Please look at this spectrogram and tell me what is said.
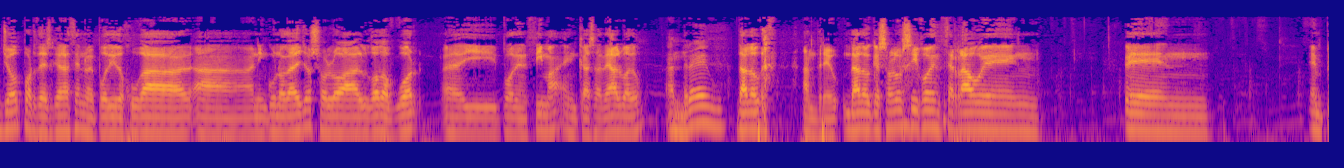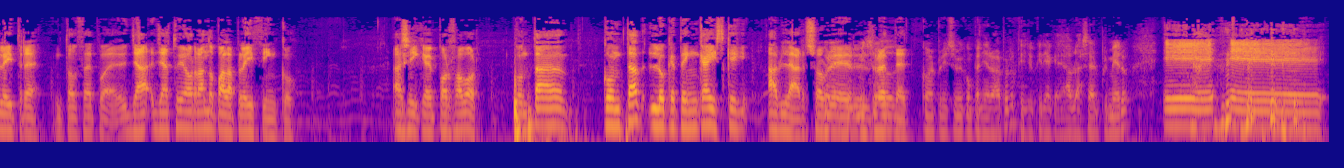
yo por desgracia no he podido jugar a ninguno de ellos, solo al God of War eh, y por encima en casa de Álvaro. Andreu. Dado, Andreu, dado que solo sigo encerrado en. En. en Play 3. Entonces, pues ya, ya estoy ahorrando para la Play 5. Así que, por favor, contad, contad lo que tengáis que hablar sobre el permiso- Red Dead. Con el permiso de mi compañero Álvaro, que yo quería que hablase el primero. Eh, eh,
